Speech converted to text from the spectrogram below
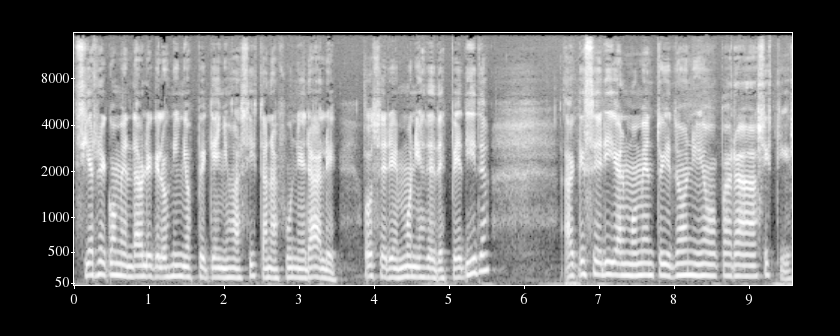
Si es recomendable que los niños pequeños asistan a funerales o ceremonias de despedida, ¿A qué sería el momento idóneo para asistir?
